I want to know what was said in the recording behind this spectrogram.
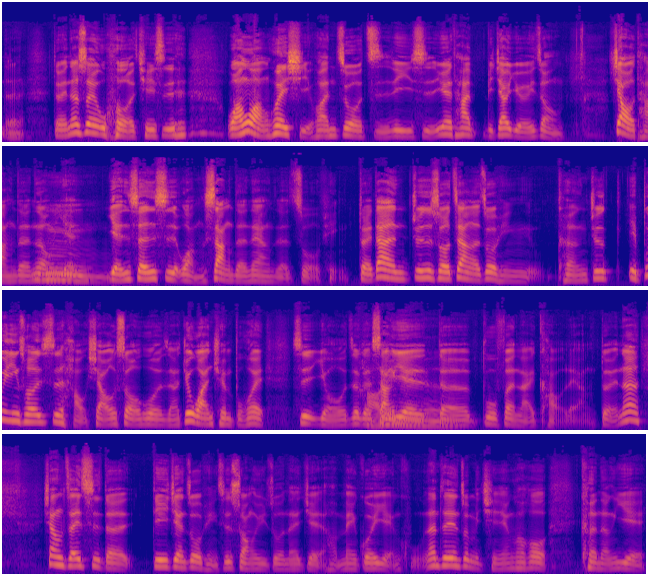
的，对，那所以我其实往往会喜欢做直立式，因为它比较有一种。教堂的那种延、嗯、延伸式往上的那样子的作品，对，但就是说这样的作品可能就是也不一定说是好销售或者这样，就完全不会是由这个商业的部分来考量。对，那像这一次的第一件作品是双鱼座那件哈玫瑰盐湖，那这件作品前前后后可能也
